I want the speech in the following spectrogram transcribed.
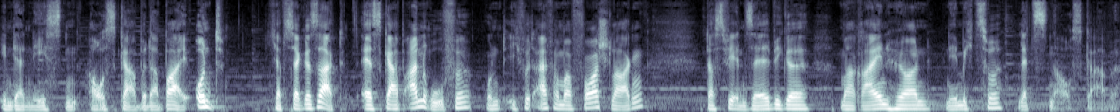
in der nächsten Ausgabe dabei. Und ich habe es ja gesagt, es gab Anrufe und ich würde einfach mal vorschlagen, dass wir in selbige mal reinhören, nämlich zur letzten Ausgabe.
